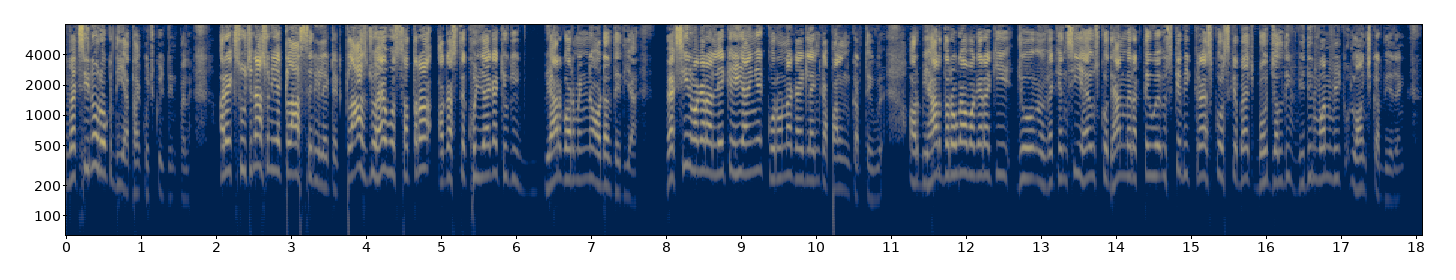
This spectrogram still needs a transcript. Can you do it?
वैक्सीनों रोक दिया था कुछ कुछ दिन पहले। और एक सूचना सुनिए क्लास से रिलेटेड क्लास जो है वो सत्रह अगस्त से खुल जाएगा क्योंकि बिहार गवर्नमेंट ने ऑर्डर दे दिया। वैक्सीन वगैरह लेके ही आएँगे कोरोना गाइडलाइन का पालन करते हुए। और बिहार दरोगा वगैरह की जो वैकेंसी है, उसको ध्यान में रखते हुए उसके भी क्रैश कोर्स के बैच बहुत जल्दी विद इन वन वीक लॉन्च कर दिए जाएँगे।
